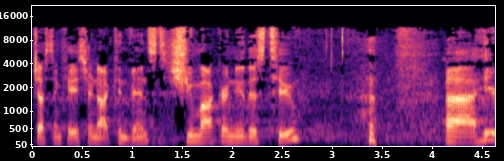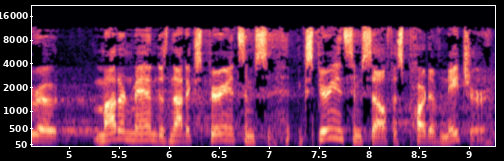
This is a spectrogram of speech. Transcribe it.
just in case you're not convinced, Schumacher knew this too. uh, he wrote, Modern man does not experience, him, experience himself as part of nature,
